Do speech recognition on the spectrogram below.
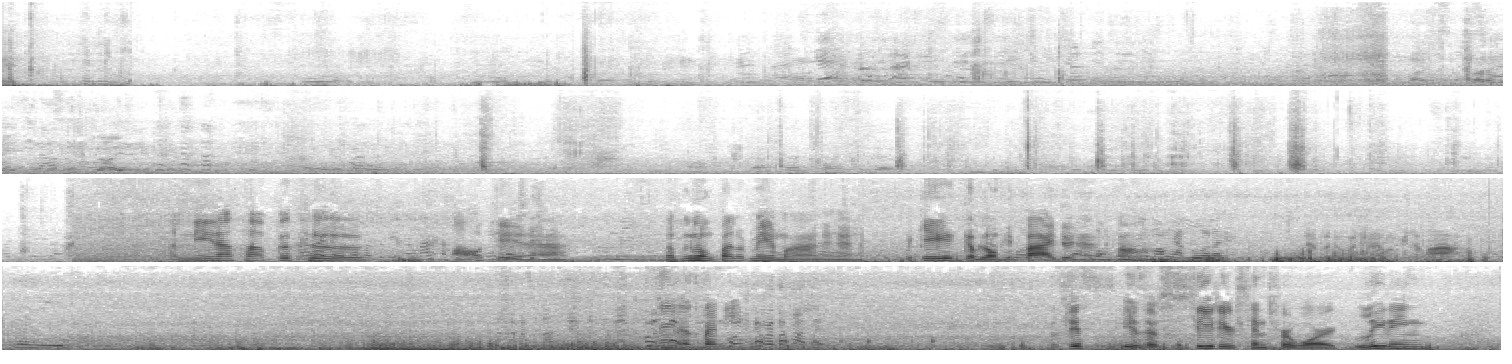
อันนี้นะครับก็คืออ๋อโอเคนะฮะเราเพิ่งลงป้ายรถเมย์มานะฮะเมื่อกี้เกือบลงผิดป้ายด้วยฮะอ๋อน้องอยากดูอะไรเดี๋ยวมาดูกันนะว่ามีอะไรบ้างนี่เป็น This is a city center walk leading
